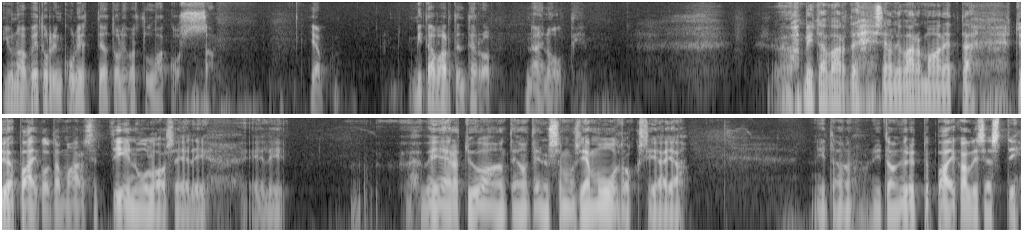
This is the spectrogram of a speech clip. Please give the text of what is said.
junan veturin kuljettajat olivat lakossa. Ja mitä varten Tero näin oltiin? Mitä varten? Se oli varmaan, että työpaikolta marssittiin ulos, eli, eli VR-työante on tehnyt semmoisia muutoksia ja niitä on, niitä on yritetty paikallisesti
